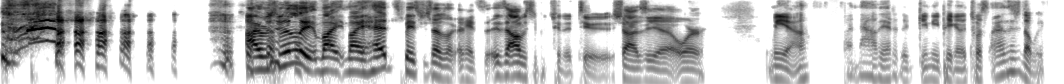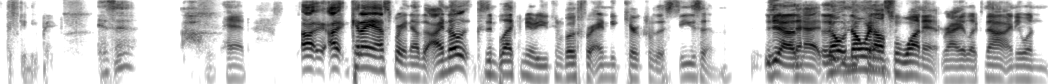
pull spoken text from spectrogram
I was really my my head space was I was like, okay, it's, it's obviously between the two, Shazia or Mia. But now they added the guinea pig and the twist. Uh, there's no way it's the guinea pig. Is it? Oh man. I, I can I ask right now that I know because in Black Mirror you can vote for any character of the season. yeah. That uh, no no one can. else won it, right? Like not anyone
